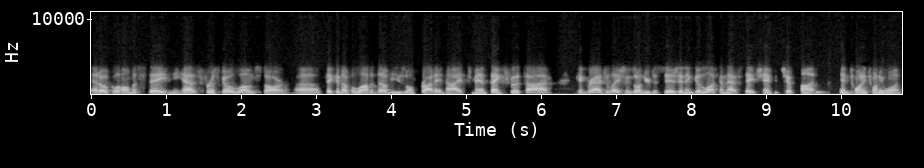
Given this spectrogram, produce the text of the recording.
at Oklahoma State, and he has Frisco Lone Star uh, picking up a lot of W's on Friday nights. Man, thanks for the time. Congratulations on your decision, and good luck on that state championship hunt in 2021.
